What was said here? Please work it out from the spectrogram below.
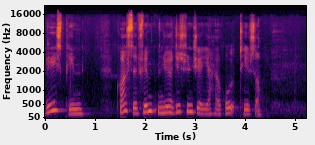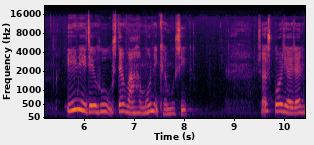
ispinde kostede 15 øre, det synes jeg, jeg har råd til så. Inde i det hus, der var harmonikamusik. Så spurgte jeg den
